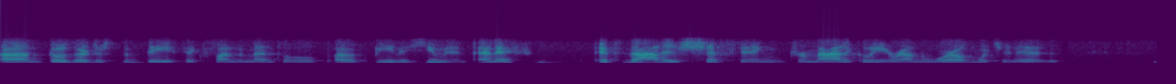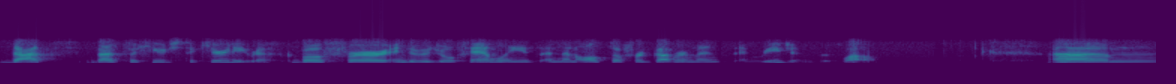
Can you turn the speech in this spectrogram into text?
Um, those are just the basic fundamentals of being a human, and if if that is shifting dramatically around the world, which it is, that's that's a huge security risk, both for individual families and then also for governments and regions as well. Um,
